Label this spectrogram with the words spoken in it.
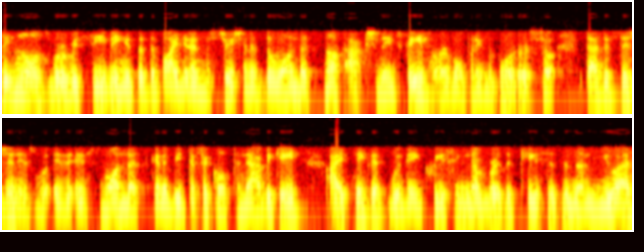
signals we're receiving is that the Biden administration is the one that's not actually in favor of opening the borders. So that decision is, is, one that's going to be difficult to navigate. I think that with the increasing numbers of cases in the U.S.,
